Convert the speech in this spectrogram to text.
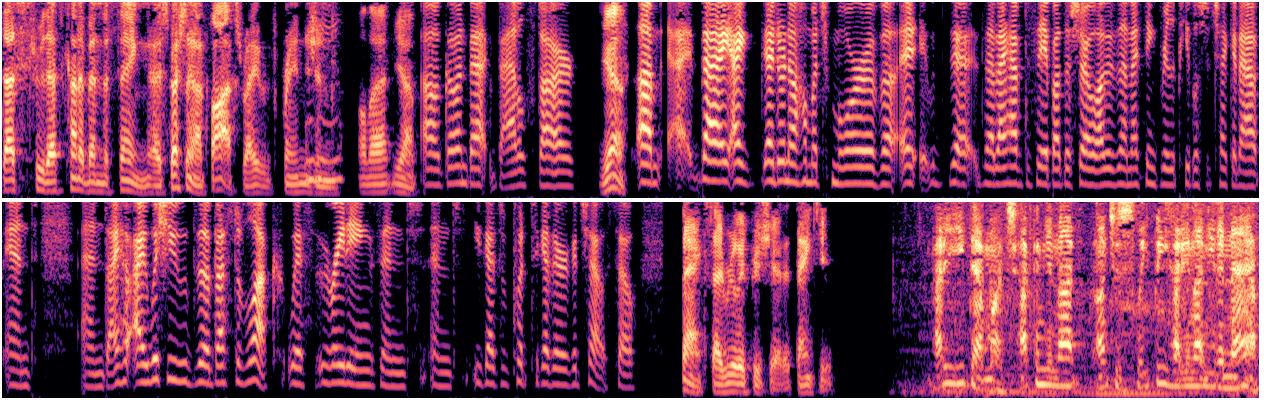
That's true. That's kind of been the thing, especially on Fox, right? With Fringe Mhm. and all that. Yeah. oh going back battlestar Yeah. Um, I, I, I don't know how much more of a I- that, that I have to say about the show, other than I think really people should check it out, and and I I wish you the best of luck with the ratings, and and you guys have put together a good show. So Thanks. I really appreciate it. Thank you. How do you eat that much? How can you not? Aren't you sleepy? How do you not need a nap?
